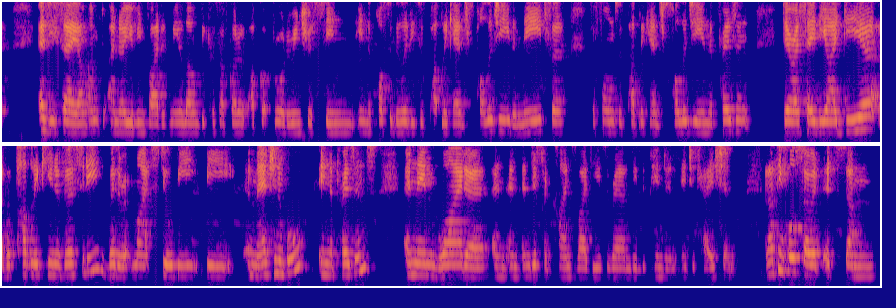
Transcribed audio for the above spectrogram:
as you say, I'm, i know you've invited me along because I've got a, I've got broader interests in in the possibilities of public anthropology, the need for for forms of public anthropology in the present. Dare I say, the idea of a public university, whether it might still be be imaginable in the present, and then wider and, and, and different kinds of ideas around independent education. And I think also it, it's um,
